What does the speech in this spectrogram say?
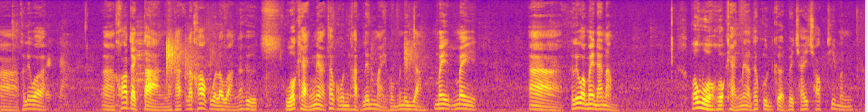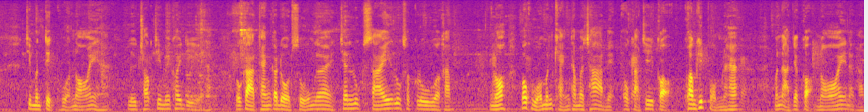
อ่าเขาเรียกว่าแตกต่างอ่าข้อแตกต่างนะครับและข้อควรระวังก็คือ หัวแข็งเนี่ยถ้าคนหัดเล่นใหม่ผมไม่ได้ย้ำไม่ไม่อ่าเขาเรียกว่าไม่แนะนำเพราะหัวหัวแข็งเนี่ยถ้าคุณเกิดไปใช้ช็อคที่มันที่มันติดหัวน้อยฮะหรือช็อคที่ไม่ค่อยดีฮะโอกาสแทงกระโดดสูงเลย เช่นลูกไซส์ลูกสกรูอะครับเนาะเพราะหัวมันแข็งธรรมชาติเนี่ยโอกาสที่เกาะความคิดผมนะฮะครับมันอาจจะเกาะน้อยนะครับ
